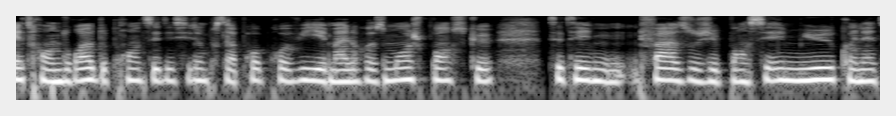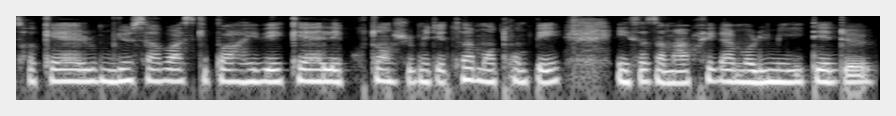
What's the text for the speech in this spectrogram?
être en droit de prendre ses décisions pour sa propre vie. Et malheureusement, je pense que c'était une phase où j'ai pensé mieux connaître qu'elle, mieux savoir ce qui peut arriver qu'elle, et pourtant je m'étais totalement trompée. Et ça, ça m'a appris également l'humilité de,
